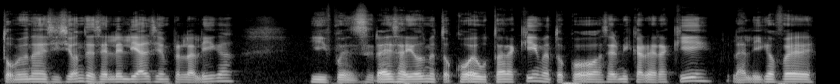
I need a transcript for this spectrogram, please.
tomé una decisión de serle leal siempre a la liga y pues gracias a Dios me tocó debutar aquí, me tocó hacer mi carrera aquí. La liga fue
